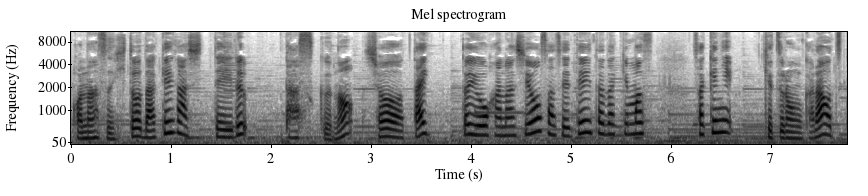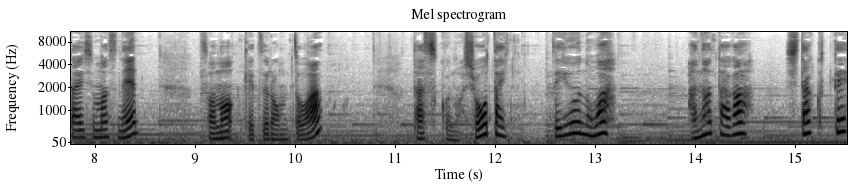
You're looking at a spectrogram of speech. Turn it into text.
こなす人だけが知っているタスクの正体というお話をさせていただきます。先に結論からお伝えしますね。その結論とはタスクの正体っていうのはあなたがしたくて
